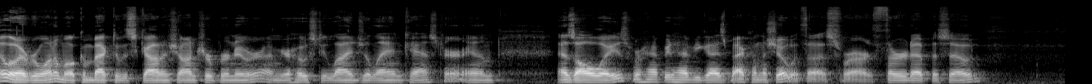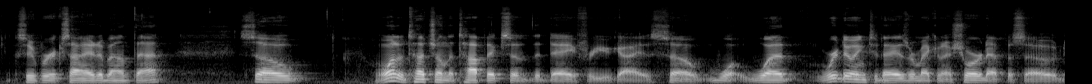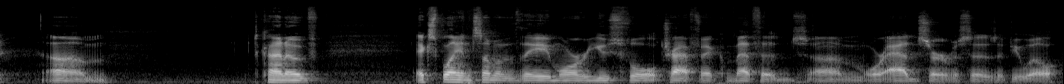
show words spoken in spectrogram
Hello, everyone, and welcome back to the Scottish Entrepreneur. I'm your host, Elijah Lancaster, and as always, we're happy to have you guys back on the show with us for our third episode. Super excited about that. So, I want to touch on the topics of the day for you guys. So, what, what we're doing today is we're making a short episode um, to kind of explain some of the more useful traffic methods um, or ad services, if you will,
